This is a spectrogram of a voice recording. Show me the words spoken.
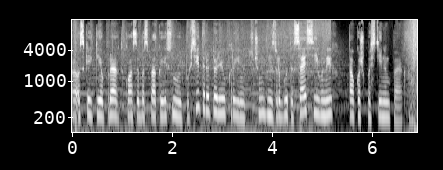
Е, оскільки проект класи безпеки існують по всій території України, то чому б не зробити сесії в них також постійним проектом.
